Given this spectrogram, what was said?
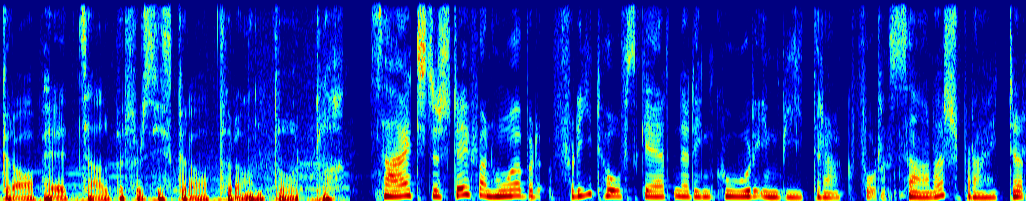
Grab hat, selber für sein Grab verantwortlich. Sagt der Stefan Huber, Friedhofsgärtner in Chur im Beitrag von Sarah Spreiter.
